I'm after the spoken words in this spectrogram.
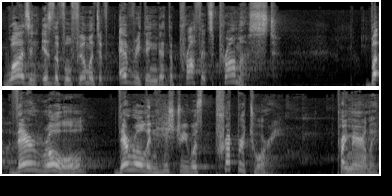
was and is the fulfillment of everything that the prophets promised. But their role, their role in history was preparatory, primarily.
